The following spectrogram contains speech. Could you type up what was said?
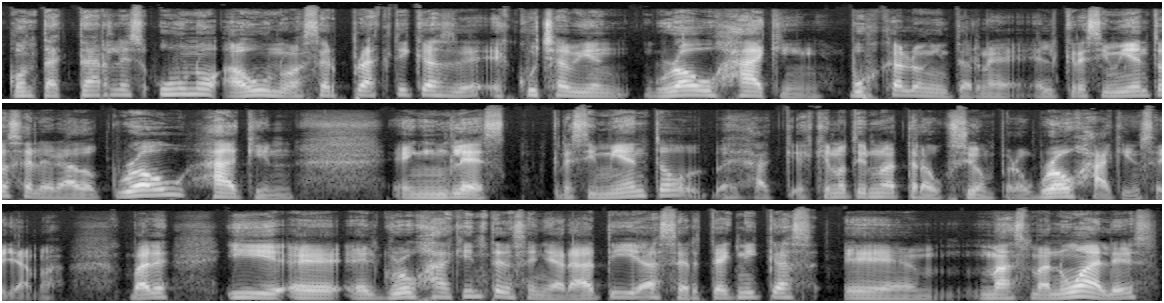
contactarles uno a uno, hacer prácticas de, escucha bien, grow hacking, búscalo en internet, el crecimiento acelerado, grow hacking en inglés crecimiento, es que no tiene una traducción, pero growth hacking se llama, ¿vale? Y eh, el growth hacking te enseñará a ti a hacer técnicas eh, más manuales,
